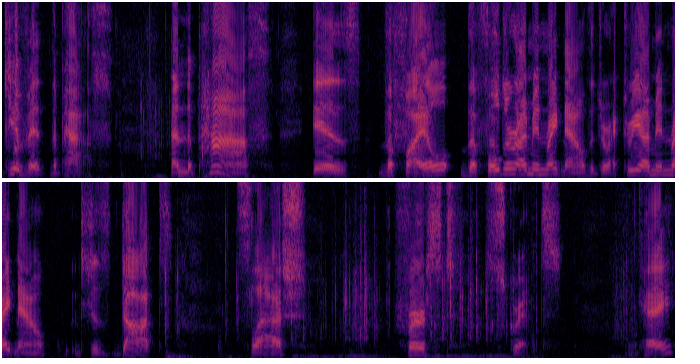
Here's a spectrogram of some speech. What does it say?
give it the path. And the path is the file, the folder I'm in right now, the directory I'm in right now, which is dot slash first script. Okay?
